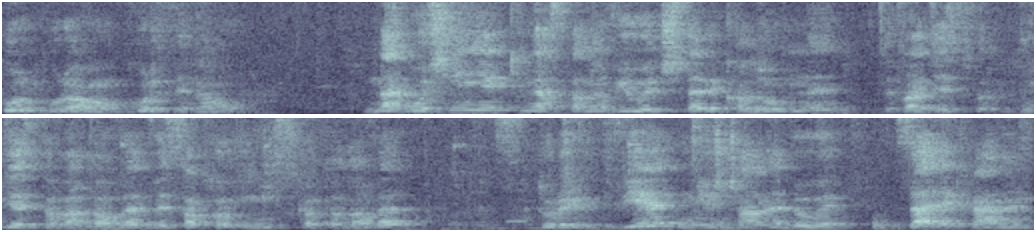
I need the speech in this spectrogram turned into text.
purpurową kurtyną. Nagłośnienie kina stanowiły cztery kolumny 20-watowe, wysoko i niskotonowe, z których dwie umieszczane były za ekranem,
